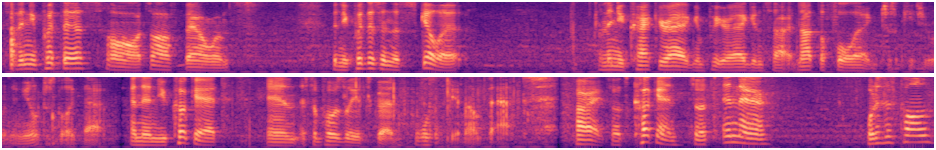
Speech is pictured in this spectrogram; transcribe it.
So then you put this oh it's off balance. Then you put this in the skillet and then you crack your egg and put your egg inside. Not the full egg, just in case you're wondering. You don't just go like that. And then you cook it and supposedly it's good. We'll see about that. Alright, so it's cooking. So it's in there. What is this called?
